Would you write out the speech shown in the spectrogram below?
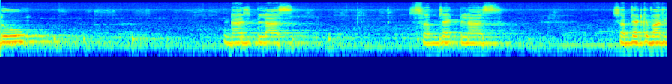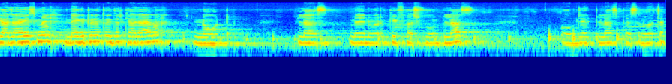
do does plus subject plus subject के बाद क्या जाएगा इसमें? नेगेटिव है तो इधर क्या जाएगा? नोट प्लस मेन वर्ब की first form plus object plus प्रश्नवाचक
